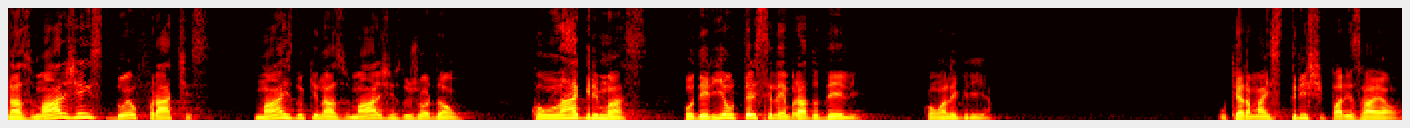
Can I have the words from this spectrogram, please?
nas margens do Eufrates, mais do que nas margens do Jordão. Com lágrimas poderiam ter se lembrado dele com alegria. O que era mais triste para Israel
